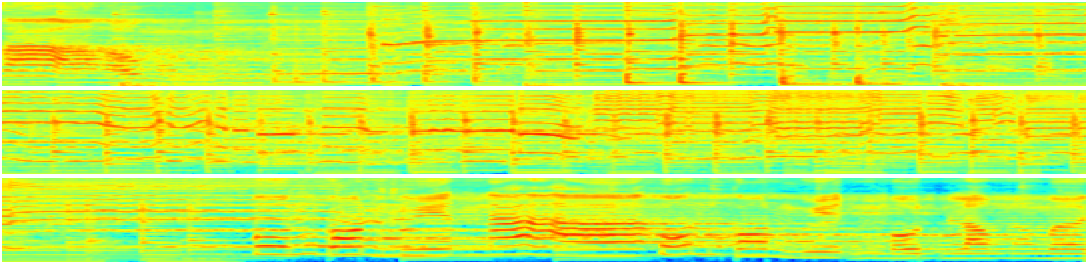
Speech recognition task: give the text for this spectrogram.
da hồng. Bốn con nguyện à bốn con nguyện một lòng mà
